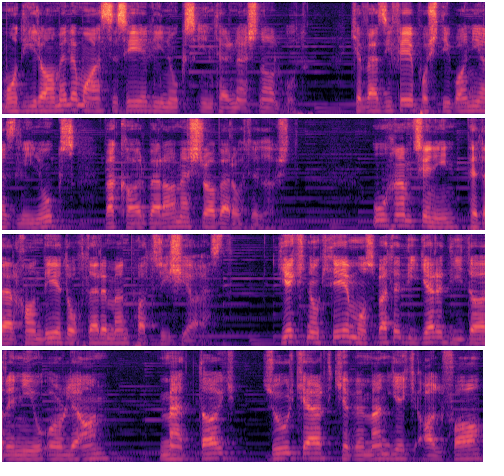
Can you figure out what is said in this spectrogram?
مدیرعامل مؤسسه لینوکس اینترنشنال بود که وظیفه پشتیبانی از لینوکس و کاربرانش را بر عهده داشت. او همچنین پدرخوانده دختر من پاتریشیا است. یک نکته مثبت دیگر دیدار نیو اورلئان مدداگ جور کرد که به من یک آلفا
